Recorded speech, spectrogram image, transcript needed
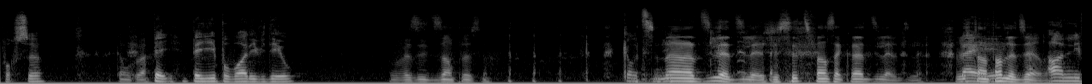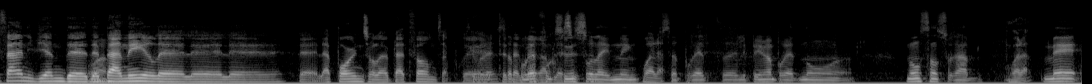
pour ça. Comme quoi? Paye- payer pour voir des vidéos. Vas-y, dis en plus. Continue. Non, non, dis-le, dis-le. Je sais, tu penses à quoi, dis-le, dis-le. Je veux Ben, t'entendre le dire. OnlyFans, ils viennent de, de Ouais. bannir le, le- le- le- la porn sur leur plateforme. Ça pourrait vrai, ça pourrait fonctionner ça. sur Lightning. Voilà. Ça pourrait être, euh, les paiements pourraient être non, euh, non censurables. Voilà. Mais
